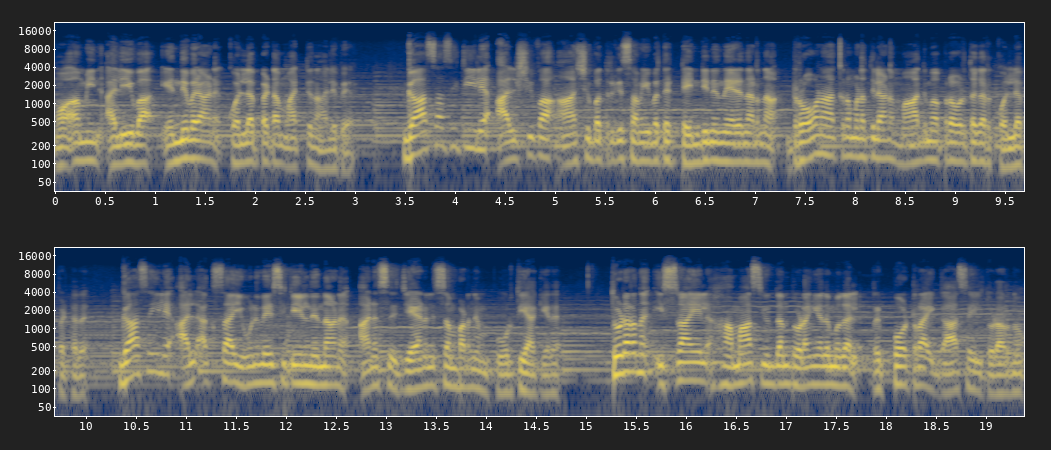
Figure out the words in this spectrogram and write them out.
Moamen Aliwa എന്നിവരാണ് കൊല്ലപ്പെട്ട മറ്റു നാലു പേർ ഗാസ സിറ്റിയിലെ അൽഷിഫ ആശുപത്രിക്ക് സമീപത്തെ ടെന്റിന് നേരെ നടന്ന ഡ്രോൺ ആക്രമണത്തിലാണ് മാധ്യമപ്രവർത്തകർ കൊല്ലപ്പെട്ടത്. ഗാസയിലെ അൽ അക്സ യൂണിവേഴ്സിറ്റിയിൽ നിന്നാണ് അനസ് ജേർണലിസം പഠനം പൂർത്തിയാക്കിയത്. തുടർന്ന് ഇസ്രായേൽ ഹമാസ് യുദ്ധം തുടങ്ങിയത് മുതൽ റിപ്പോർട്ടറായി ഗാസയിൽ തുടർന്നു.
